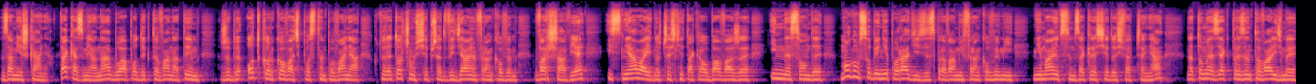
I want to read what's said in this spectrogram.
zamieszkania. Taka zmiana była podyktowana tym, żeby odkorkować postępowania, które toczą się przed Wydziałem Frankowym w Warszawie. Istniała jednocześnie taka obawa, że inne sądy mogą sobie nie poradzić ze sprawami frankowymi, nie mając w tym zakresie doświadczenia. Natomiast jak prezentowaliśmy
